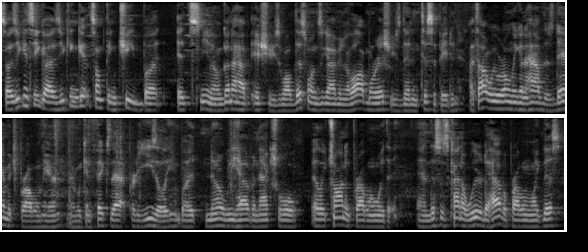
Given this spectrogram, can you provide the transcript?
So as you can see guys, you can get something cheap, but it's, you know, gonna have issues. Well, this one's having a lot more issues than anticipated. I thought we were only gonna have this damage problem here, and we can fix that pretty easily, but no, we have an actual electronic problem with it And this is kind of weird to have a problem like this,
